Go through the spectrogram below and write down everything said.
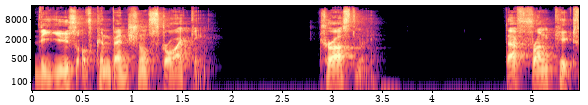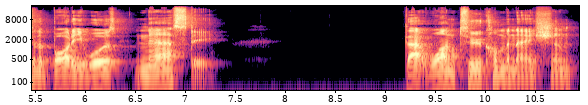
the use of conventional striking. Trust me. That front kick to the body was nasty. That 1 2 combination,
